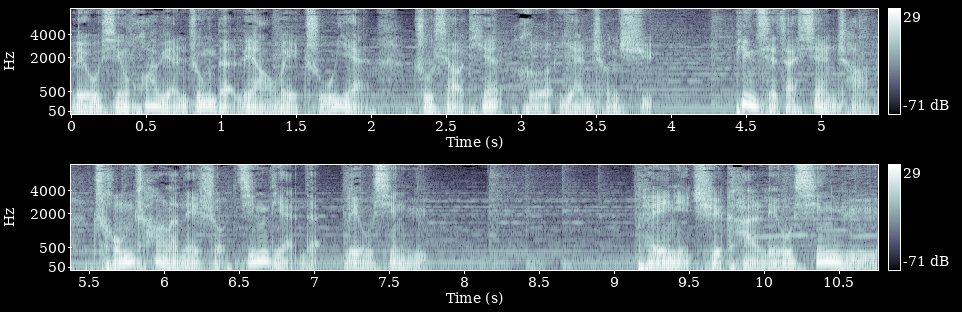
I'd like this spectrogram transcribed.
流星花园》中的两位主演朱孝天和言承旭。并且在现场重唱了那首经典的《流星雨》，陪你去看流星雨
